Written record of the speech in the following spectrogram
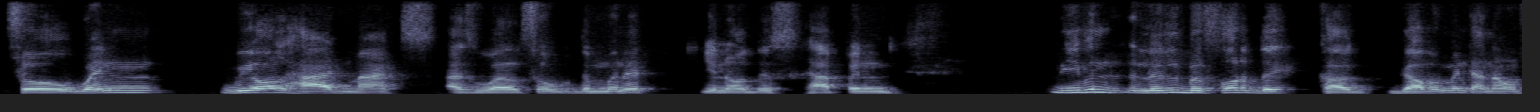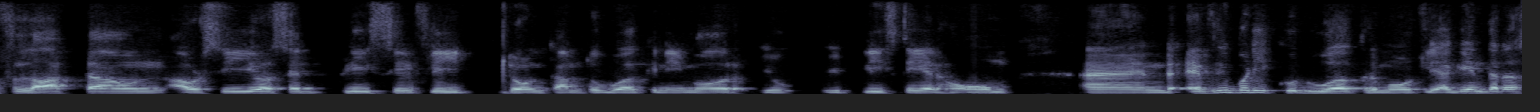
So when we all had macs as well so the minute you know this happened even a little before the government announced the lockdown our ceo said please safely don't come to work anymore. You, you please stay at home and everybody could work remotely. Again there are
